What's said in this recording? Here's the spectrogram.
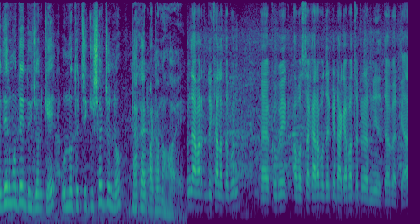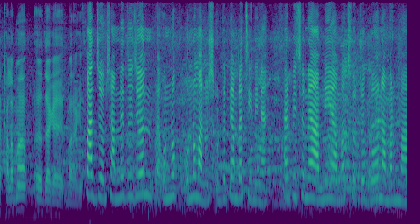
এদের মধ্যে দুইজনকে উন্নত চিকিৎসার জন্য ঢাকায় পাঠানো হয়। আমার দুই খালাতো বোন। খুবই অবস্থা খারাপ, ওদেরকে ঢাকা বা চট্টগ্রাম নিয়ে যেতে হবে আর কি। আর খালামা জায়গায় মারা গেছে। পাঁচজন, সামনে দুজন অন্য অন্য মানুষ, ওদেরকে আমরা চিনি না। আর পিছনে আমি, আমার ছোট বোন, আমার মা।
